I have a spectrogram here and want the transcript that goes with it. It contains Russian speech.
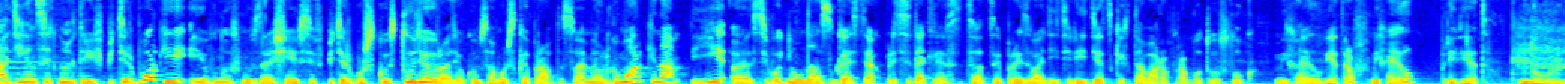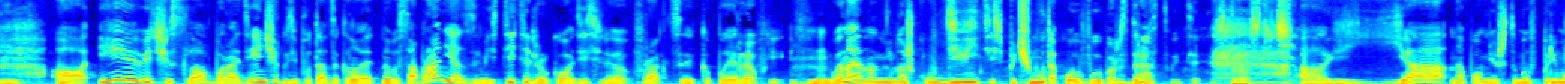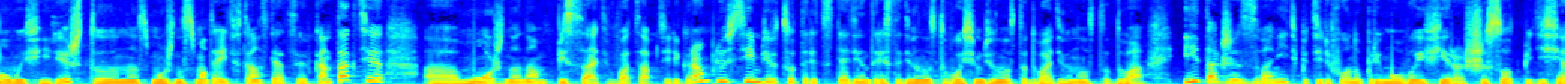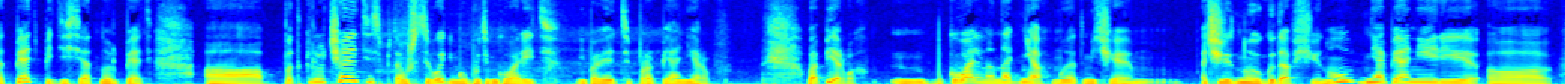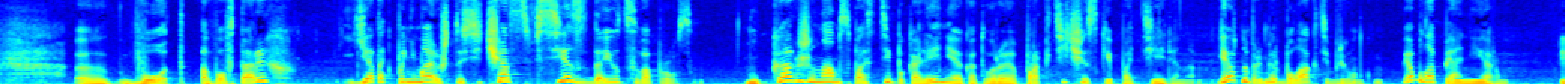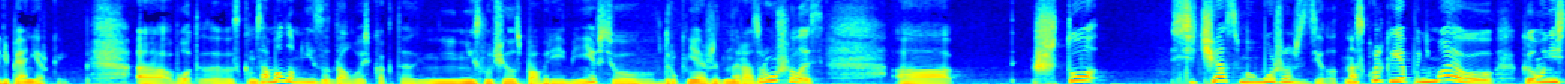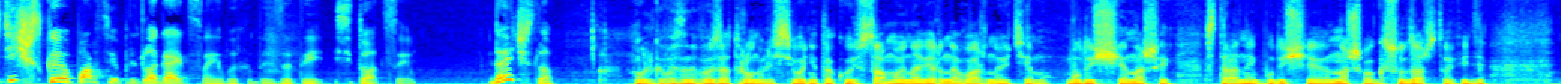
11.03 в Петербурге, и вновь мы возвращаемся в петербургскую студию радио «Комсомольская правда». С вами Ольга Маркина, и э, сегодня у нас в гостях председатель Ассоциации производителей детских товаров, работы и услуг Михаил Ветров. Михаил, привет. Добрый день. А, и Вячеслав Бороденчик, депутат Законодательного собрания, заместитель руководителя фракции КПРФ. Вы, наверное, немножко удивитесь, почему такой выбор. Здравствуйте. Здравствуйте. А, я напомню, что мы в прямом эфире, что нас можно смотреть в трансляции ВКонтакте, а, можно нам писать в WhatsApp, Telegram, плюс 7 931 398 92 92, и также звонить по телефону прямого эфира 655 5005. А, подключайтесь Подключайтесь, потому что сегодня мы будем говорить, не поверите, про пионеров. Во-первых, буквально на днях мы отмечаем очередную годовщину Дня пионерии. Э, э, вот. А во-вторых, я так понимаю, что сейчас все задаются вопросом. Ну как же нам спасти поколение, которое практически потеряно? Я вот, например, была октябренком. Я была пионером или пионеркой. А, вот. Э, с комсомолом не задалось, как-то не, случилось по времени, все вдруг неожиданно разрушилось. А, что сейчас мы можем сделать? Насколько я понимаю, коммунистическая партия предлагает свои выходы из этой ситуации. Да, Вячеслав? Ольга, вы, вы затронули сегодня такую самую, наверное, важную тему. Будущее нашей страны, будущее нашего государства в виде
